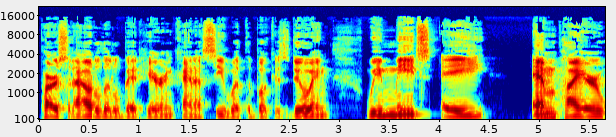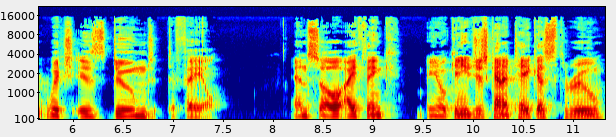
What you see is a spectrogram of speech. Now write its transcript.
parse it out a little bit here and kind of see what the book is doing. We meet a empire which is doomed to fail. And so I think, you know, can you just kind of take us through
